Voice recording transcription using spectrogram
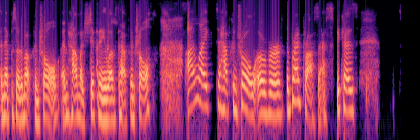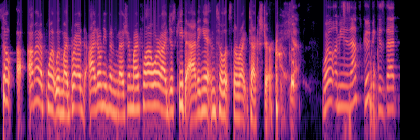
an episode about control and how much Tiffany loves to have control. I like to have control over the bread process because so uh, I'm at a point with my bread, I don't even measure my flour. I just keep adding it until it's the right texture. yeah. Well, I mean, and that's good because that,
